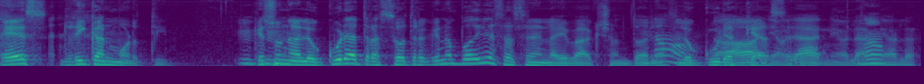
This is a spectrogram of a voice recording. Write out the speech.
Es Rick and Morty. Que es una locura tras otra que no podrías hacer en live action. Todas las locuras No, que ni hacen. hablar, ni hablar, No. ni hablar.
